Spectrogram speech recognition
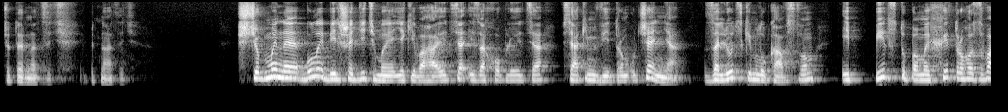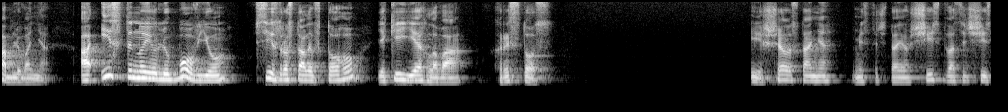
14 і 15. Щоб ми не були більше дітьми, які вагаються і захоплюються всяким вітром учення, за людським лукавством і підступами хитрого зваблювання, а істинною любов'ю всі зростали в того, який є глава Христос. І ще останнє місце читаю 6.26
